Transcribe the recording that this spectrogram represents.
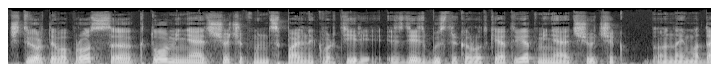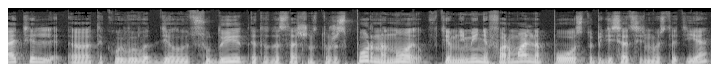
Четвертый вопрос. Э, кто меняет счетчик в муниципальной квартире? Здесь быстрый короткий ответ. Меняет счетчик э, наимодатель. Такой вывод делают суды. Это достаточно тоже спорно, но тем не менее формально по 157 статье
